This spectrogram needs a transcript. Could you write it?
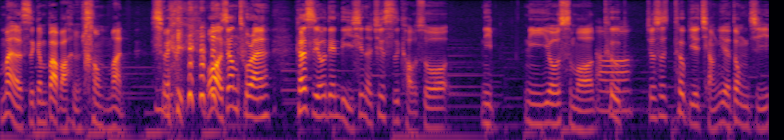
迈尔斯跟爸爸很浪漫。所以我好像突然开始有点理性的去思考，说你你有什么特、oh. 就是特别强烈的动机，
